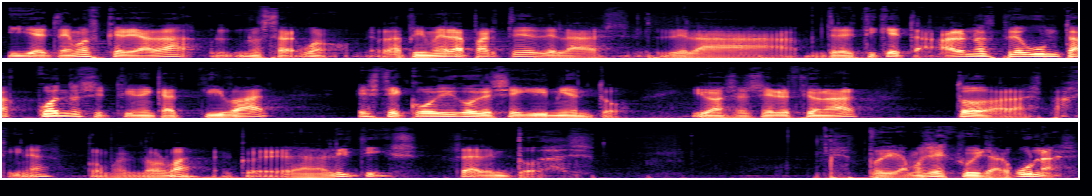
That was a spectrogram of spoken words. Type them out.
y ya tenemos creada nuestra, bueno, la primera parte de, las, de, la, de la etiqueta. Ahora nos pregunta cuándo se tiene que activar este código de seguimiento y vamos a seleccionar todas las páginas, como es normal. En Analytics salen todas. Podríamos excluir algunas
